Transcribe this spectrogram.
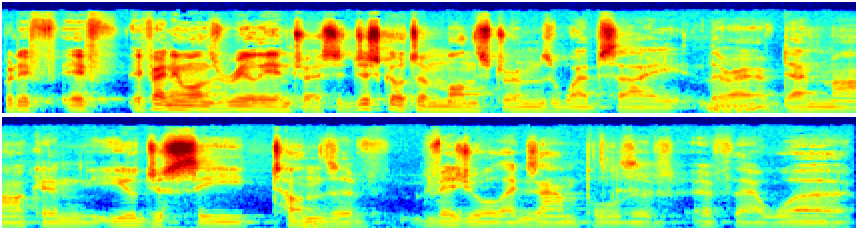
but if, if, if anyone's really interested, just go to Monstrum's website. They're mm-hmm. out of Denmark, and you'll just see tons of visual examples of, of their work.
